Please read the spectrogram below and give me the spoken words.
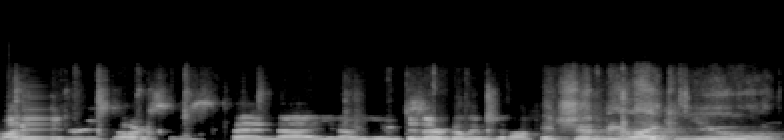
money and resources, then uh, you know you deserve to lose it all. It should be like you,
